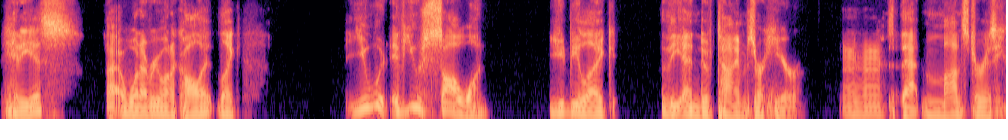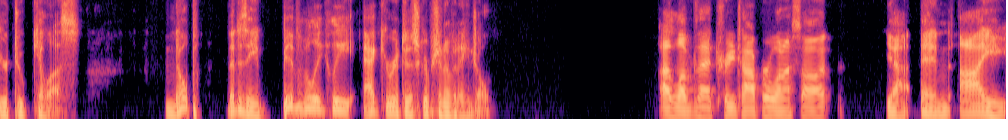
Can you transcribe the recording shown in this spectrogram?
hideous uh, whatever you want to call it like you would if you saw one you'd be like the end of times are here. Mm-hmm. that monster is here to kill us. Nope that is a biblically accurate description of an angel. I loved that tree topper when i saw it Yeah, and I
